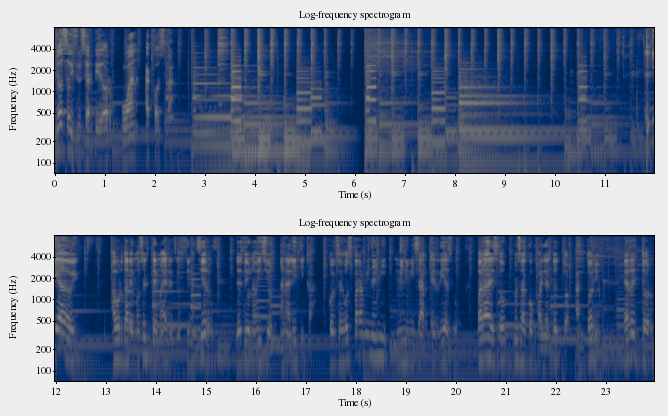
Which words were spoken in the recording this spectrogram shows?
Yo soy su servidor Juan Acosta. Abordaremos el tema de riesgos financieros desde una visión analítica, consejos para minimizar el riesgo. Para esto nos acompaña el doctor Antonio, el rector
